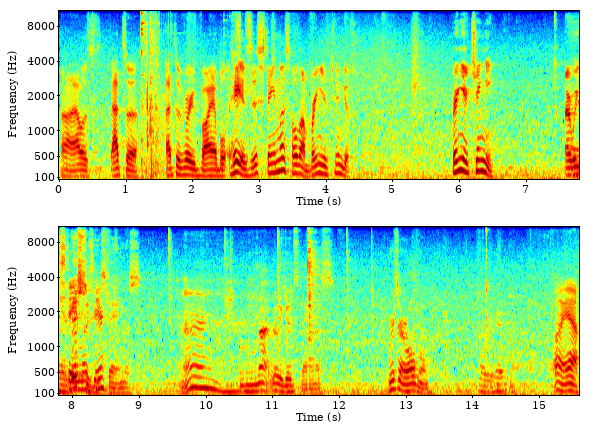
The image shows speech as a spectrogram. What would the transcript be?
Uh, that was that's a that's a very viable. Hey, is this stainless? Hold on, bring your chingus. Bring your chingy. Are we Uh, stainless this should here? be stainless. Mm, Not really good stainless. Where's our old one? Over here. Oh yeah.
